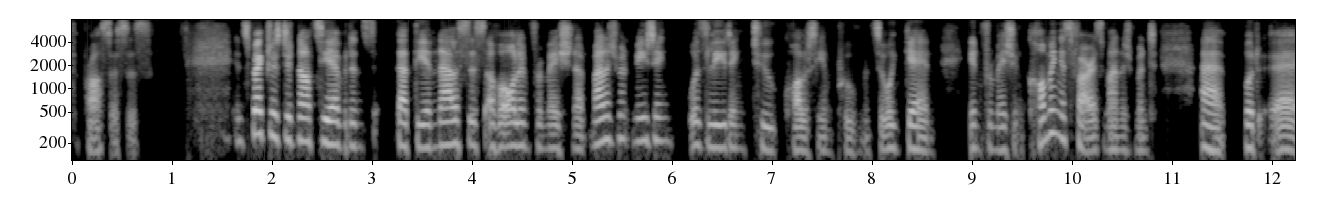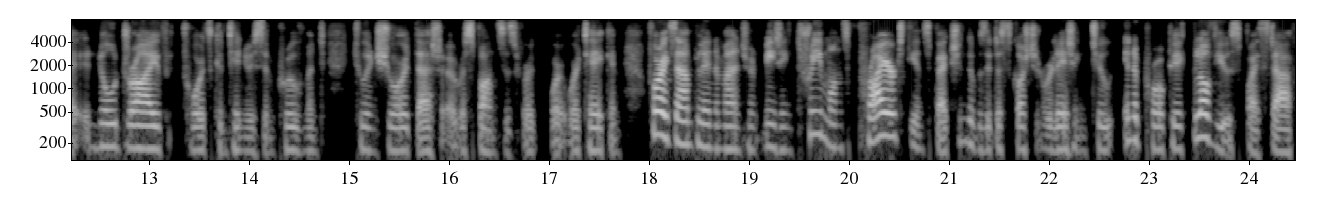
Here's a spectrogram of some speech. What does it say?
the processes. Inspectors did not see evidence that the analysis of all information at management meeting was leading to quality improvement. So again, information coming as far as management, uh, but uh, no drive towards continuous improvement to ensure that uh, responses were, were, were, taken. For example, in a management meeting three months prior to the inspection, there was a discussion relating to inappropriate glove use by staff.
